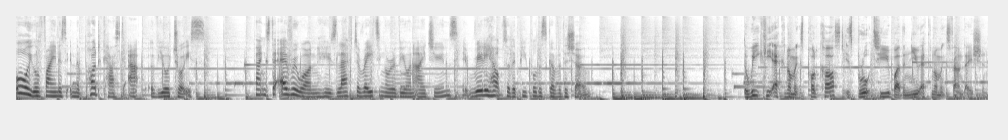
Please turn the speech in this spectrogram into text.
or you'll find us in the podcast app of your choice. Thanks to everyone who's left a rating or review on iTunes. It really helps other people discover the show. The Weekly Economics podcast is brought to you by the New Economics Foundation,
